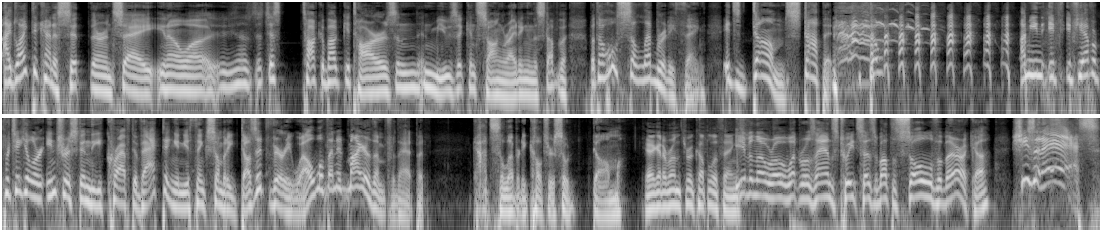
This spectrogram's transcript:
I'd like to kind of sit there and say, you know, uh, you know, just talk about guitars and, and music and songwriting and the stuff, but, but the whole celebrity thing, it's dumb. Stop it. I mean, if, if you have a particular interest in the craft of acting and you think somebody does it very well, well, then admire them for that. But God, celebrity culture is so dumb. Okay, I got to run through a couple of things. Even though Ro- what Roseanne's tweet says about the soul of America, she's an ass.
